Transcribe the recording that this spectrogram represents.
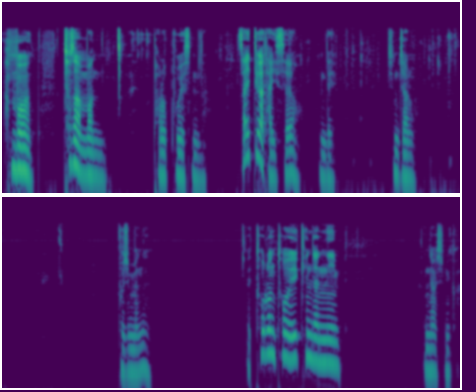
한번 쳐서 한번 바로 보겠습니다. 사이트가 다 있어요. 근데 진짜로 보시면은 토론토 이켄자님 안녕하십니까?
